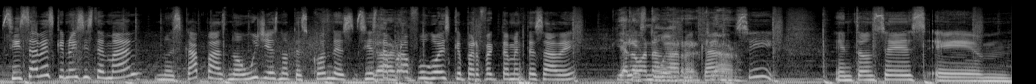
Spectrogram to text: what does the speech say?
si sabes que no hiciste mal, no escapas, no huyes, no te escondes. Si está prófugo es que perfectamente sabe Ya que lo van a agarrar, claro. Sí. Entonces, eh,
